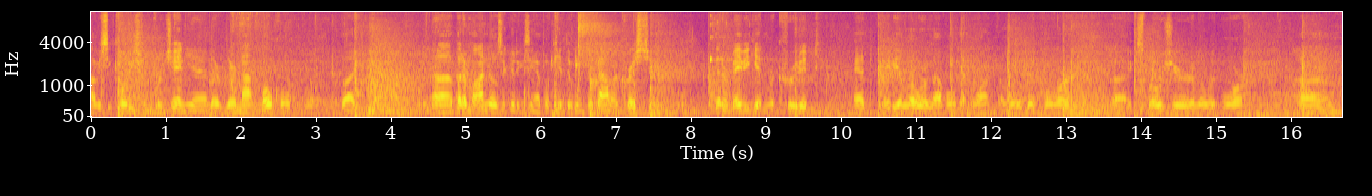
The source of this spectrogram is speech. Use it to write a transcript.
obviously Cody's from Virginia. They're they're not local, but uh, but Amondo's a good example. A kid that went to Valor Christian that are maybe getting recruited at maybe a lower level that want a little bit more uh, exposure, a little bit more. Um,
